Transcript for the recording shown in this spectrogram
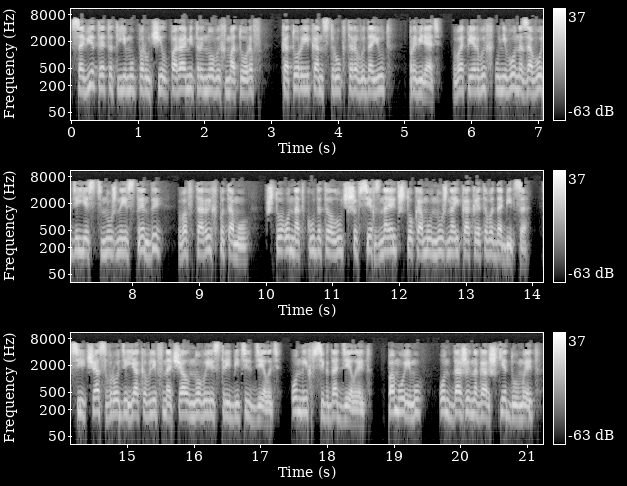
Совет этот ему поручил параметры новых моторов, которые конструктора выдают, проверять. Во-первых, у него на заводе есть нужные стенды, во-вторых, потому, что он откуда-то лучше всех знает, что кому нужно и как этого добиться. Сейчас вроде Яковлев начал новый истребитель делать, он их всегда делает. По-моему, он даже на горшке думает,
